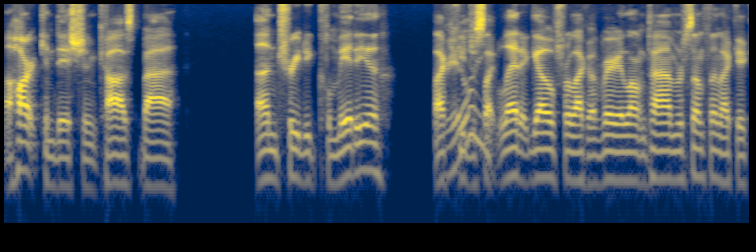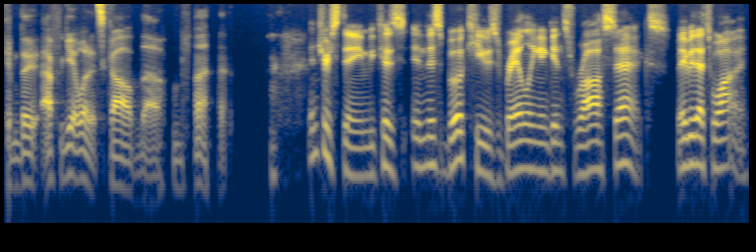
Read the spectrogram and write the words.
a heart condition caused by untreated chlamydia like if you just like let it go for like a very long time or something like it can do i forget what it's called though Interesting because in this book he was railing against raw sex. Maybe that's why.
